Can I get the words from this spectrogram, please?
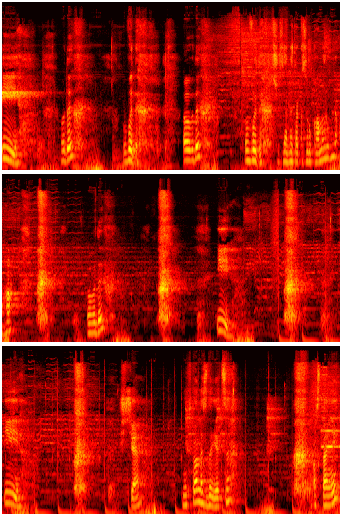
І Вдих, видих. Вдих, видих. Щось я не так з руками роблю. Ага. Вдих. І. І. Ще. Ніхто не здається. Останній.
